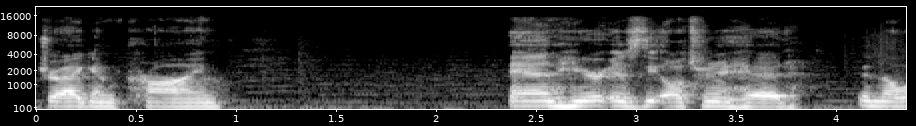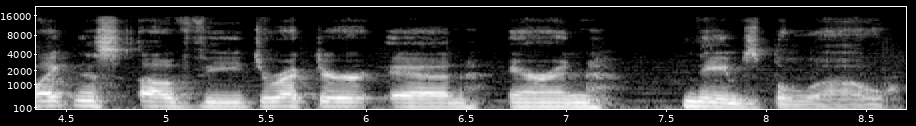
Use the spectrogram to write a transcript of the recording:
Dragon Prime. And here is the alternate head in the likeness of the director and Aaron names below.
